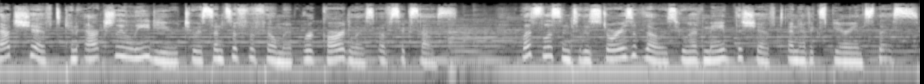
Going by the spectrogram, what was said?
That shift can actually lead you to a sense of fulfillment regardless of success. Let's listen to the stories of those who have made the shift and have experienced this.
